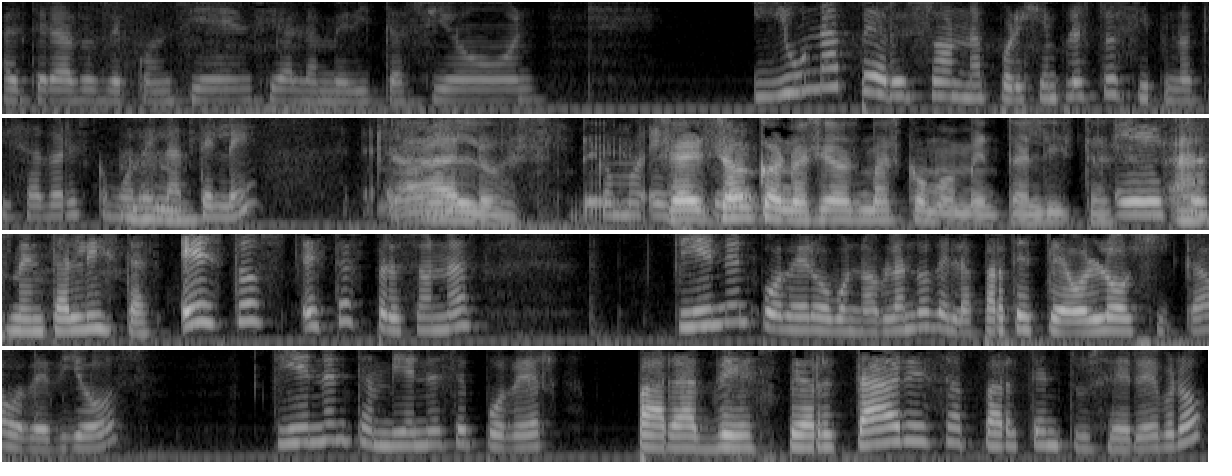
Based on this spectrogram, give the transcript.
alterados de conciencia, la meditación. Y una persona, por ejemplo, estos hipnotizadores como de la tele. Ah, los este son conocidos más como mentalistas. Estos ah. mentalistas. Estos, estas personas tienen poder, o bueno, hablando de la parte teológica o de Dios, tienen también ese poder para despertar esa parte en tu cerebro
